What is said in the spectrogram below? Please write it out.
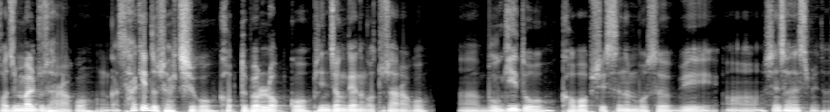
거짓말도 잘하고 그러니까 사기도 잘 치고 겁도 별로 없고 빈정대는 것도 잘하고 어, 무기도 겁 없이 쓰는 모습이 어, 신선했습니다.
